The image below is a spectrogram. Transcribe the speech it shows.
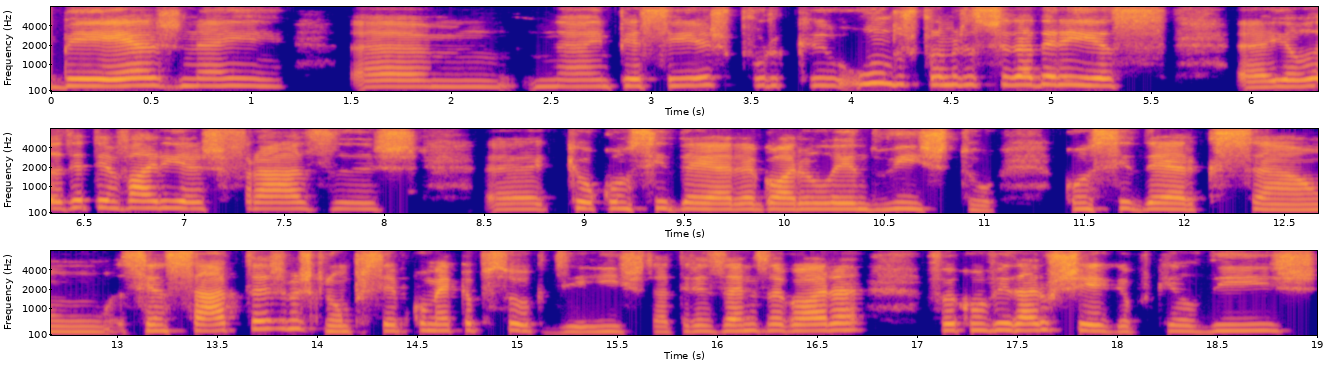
BEs nem um, na, em PCs, porque um dos problemas da sociedade era esse. Uh, ele até tem várias frases uh, que eu considero, agora lendo isto, considero que são sensatas, mas que não percebo como é que a pessoa que dizia isto há três anos agora foi convidar o Chega, porque ele diz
